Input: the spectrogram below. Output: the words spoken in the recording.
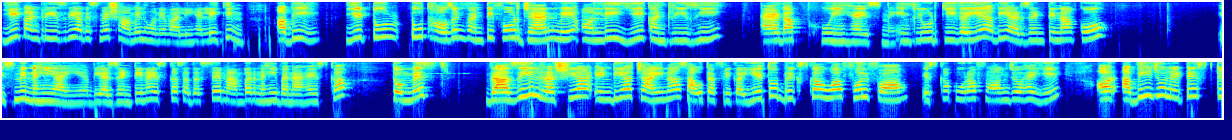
ये कंट्रीज़ भी अब इसमें शामिल होने वाली हैं, लेकिन अभी ये two two thousand twenty four जैन में ओनली ये कंट्रीज़ ही एड अप हुई हैं इसमें. इंक्लूड की गई है, अभी अर्जेंटीना को इसमें नहीं आई है. अभी अर्जेंटीना इसका सदस्य मेंबर नहीं बना है इसका. तो मिस्र Brazil, Russia, India, China, South Africa, ये तो ब्रिक्स का हुआ फुल फॉर्म इसका पूरा फॉर्म जो है ये। और अभी जो लेटेस्ट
